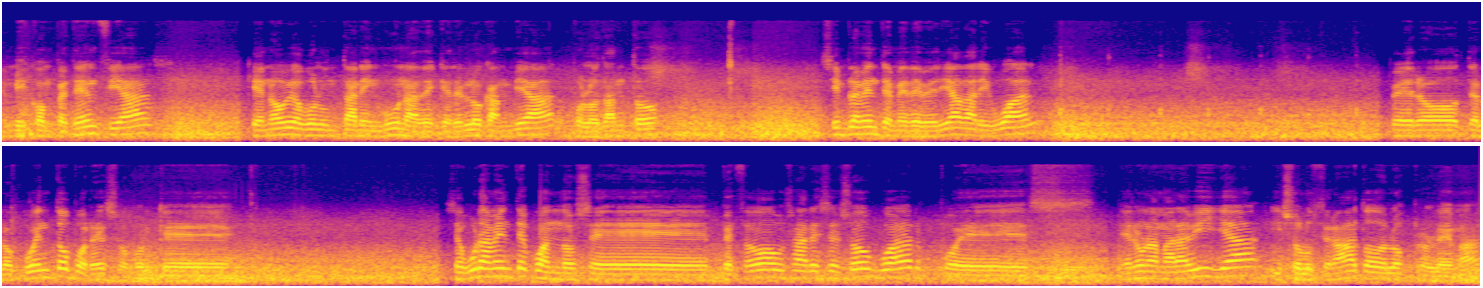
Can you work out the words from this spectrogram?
en mis competencias, que no veo voluntad ninguna de quererlo cambiar, por lo tanto, simplemente me debería dar igual, pero te lo cuento por eso, porque Seguramente cuando se empezó a usar ese software, pues era una maravilla y solucionaba todos los problemas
